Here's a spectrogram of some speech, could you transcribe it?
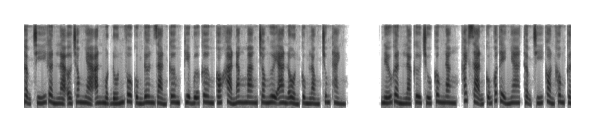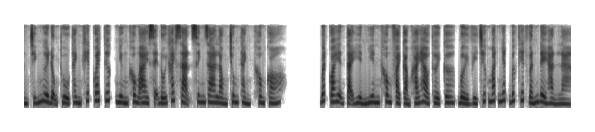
Thậm chí gần là ở trong nhà ăn một đốn vô cùng đơn giản cơm kia bữa cơm có khả năng mang cho ngươi an ổn cùng lòng trung thành. Nếu gần là cư trú công năng, khách sạn cũng có thể nha, thậm chí còn không cần chính ngươi động thủ thanh khiết quét thước nhưng không ai sẽ đối khách sạn sinh ra lòng trung thành, không có. Bất quá hiện tại hiển nhiên không phải cảm khái hào thời cơ, bởi vì trước mắt nhất bức thiết vấn đề hẳn là.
